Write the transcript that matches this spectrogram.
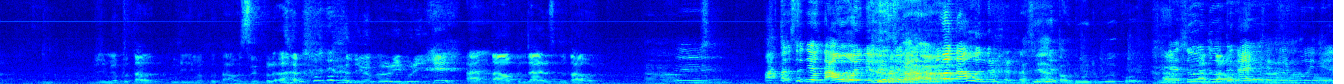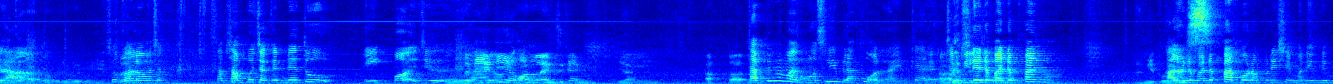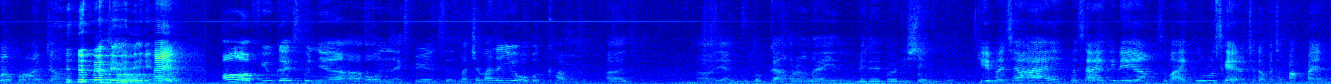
50 tahun 50 tahun pula. 50 ribu ringgit Ah. atau penjara 1 tahun. Ah, Hmm. Maksudnya Maksudnya tahun. je. Ah. Dua tahun tu. Rasanya atau dua-dua kot. Ya, dua-dua kena. Ah, dua-dua je lah. So kalau macam Siapa macam kena tu Report je. Hmm. Tapi yang ni yang online je kan yang akta tu. Tapi memang mostly berlaku online kan. Ah. Macam bila depan-depan Kalau depan-depan pun orang shame Maknanya memang kurang ajar. Ah. Kan All of you guys punya uh, own experiences. Macam mana you overcome uh, uh, Yang kutukan orang lain Bila body shame tu? Okay macam I Masa I kena yang Sebab I kurus kan Orang cakap macam papan.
